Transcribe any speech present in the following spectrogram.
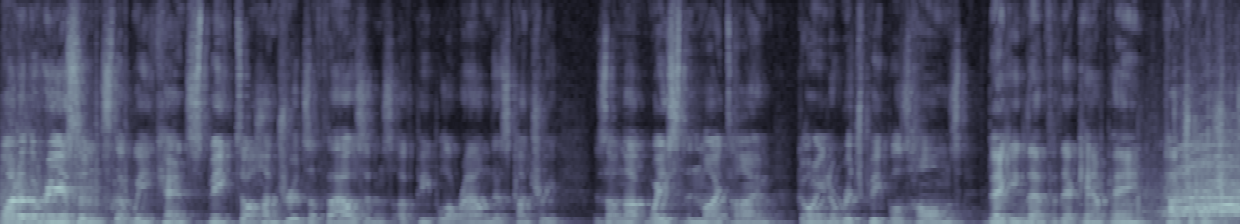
One of the reasons that we can speak to hundreds of thousands of people around this country is I'm not wasting my time going to rich people's homes begging them for their campaign contributions.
